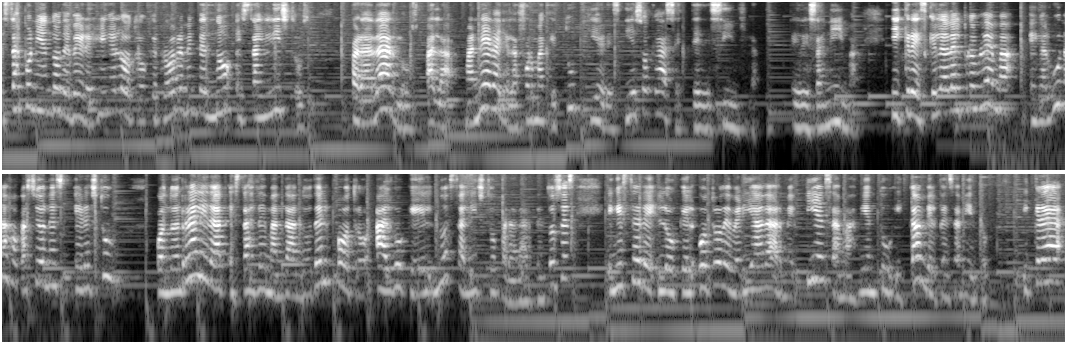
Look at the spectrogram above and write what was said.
estás poniendo deberes en el otro que probablemente no están listos para darlos a la manera y a la forma que tú quieres. ¿Y eso qué hace? Te desinfla, te desanima. Y crees que la del problema en algunas ocasiones eres tú cuando en realidad estás demandando del otro algo que él no está listo para darte. Entonces, en este de lo que el otro debería darme, piensa más bien tú y cambia el pensamiento y crea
